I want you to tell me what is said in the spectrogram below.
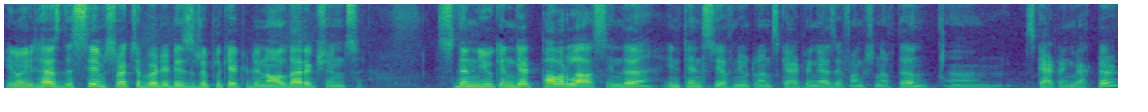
you know it has the same structure, but it is replicated in all directions. So, then you can get power laws in the intensity of neutron scattering as a function of the um, scattering vector.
